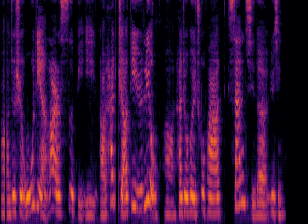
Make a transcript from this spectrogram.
啊，就是五点二四比一啊，它只要低于六啊，它就会触发三级的预警，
